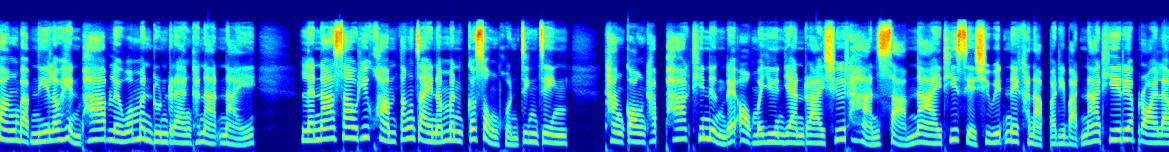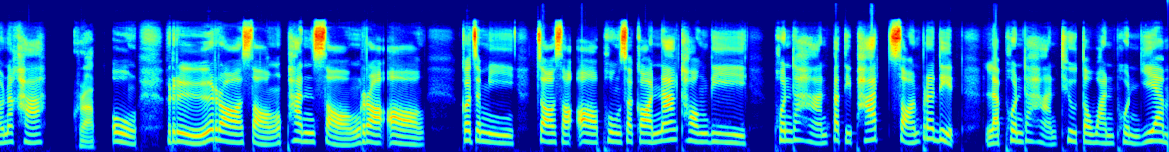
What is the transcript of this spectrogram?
ฟังแบบนี้แล้วเห็นภาพเลยว่ามันรุนแรงขนาดไหน และน่าเศร้าที่ความตั้งใจนั้นมันก็ส่งผลจริง ๆ ทางกองทัพภาคที่หนึ่งได้ออกมายืนยันรายชื่อทหารสามนายที่เสียชีวิตในขณะปฏิบัติหน้าที่เรียบร้อยแล้วนะคะ ครับองค์หรือรอ2002รออองก็จะมีจสอพงศกรนาคทองดี พลทหารปฏิพัฒน์สอนประดิษฐ์ และพลทหารทิวตะวันพลเยี่ยม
